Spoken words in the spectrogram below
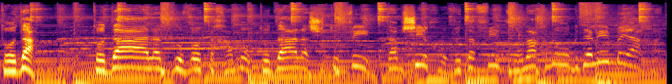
תודה. תודה על התגובות החמות, תודה על השיתופים. תמשיכו ותפיצו, אנחנו גדלים ביחד.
